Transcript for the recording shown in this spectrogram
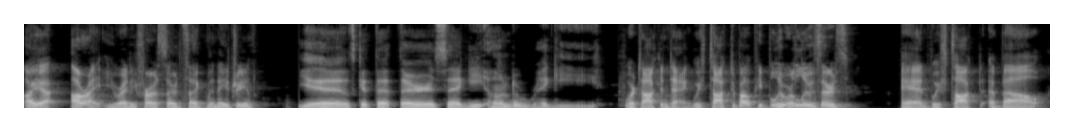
Oh yeah, all right. You ready for our third segment, Adrian? Yeah, let's get that third seggy on the reggie. We're talking Tang. We've talked about people who are losers, and we've talked about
